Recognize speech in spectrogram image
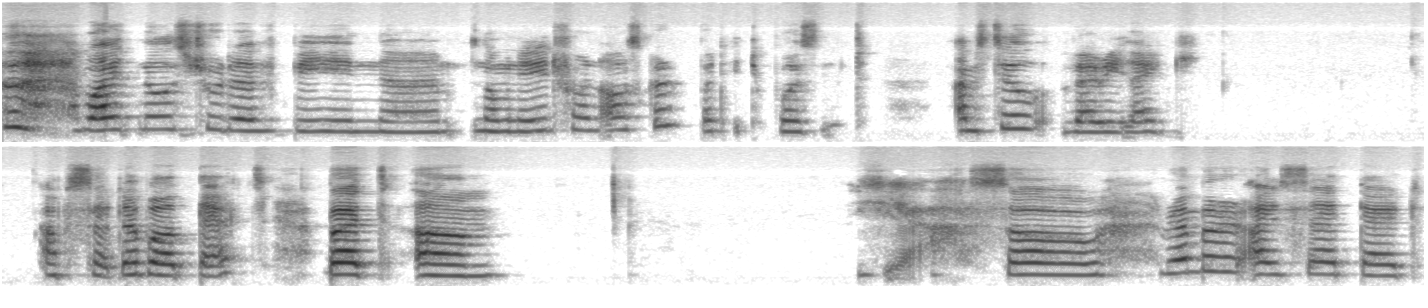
White Noise should have been um, nominated for an Oscar, but it wasn't. I'm still very like upset about that. But um yeah, so remember I said that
